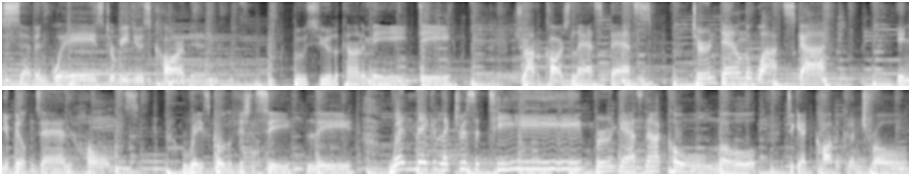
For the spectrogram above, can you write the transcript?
Seven ways to reduce carbon. Boost fuel economy, D. Drive a car's last best. Turn down the watts, Scott, in your buildings and homes. Raise coal efficiency, Lee. When making electricity, burn gas, not coal, low, to get carbon control.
